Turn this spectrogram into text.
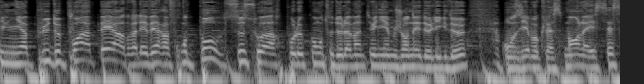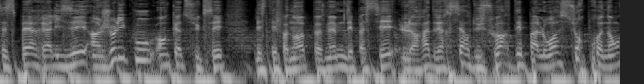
Il n'y a plus de points à perdre. Les Verts affrontent Pau ce soir pour le compte de la 21e journée de Ligue 2. 11e au classement, la SS espère réaliser un joli coup en cas de succès. Les Stéphanois peuvent même dépasser leur adversaire du soir, des Palois, surprenant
